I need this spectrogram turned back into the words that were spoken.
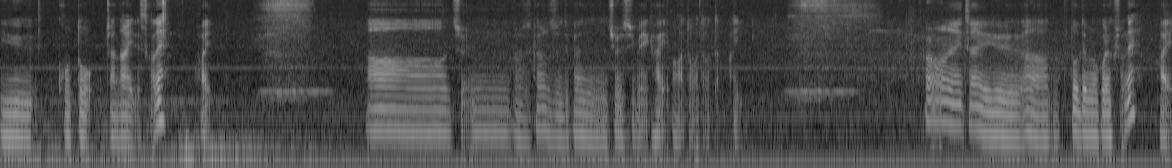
ということじゃないですかね。はい。あー、ちょ、うん、depends on the choice you make. はい、わかったわかったわかった。はい。これはね、という、あートーテムのコレクションね。はい。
